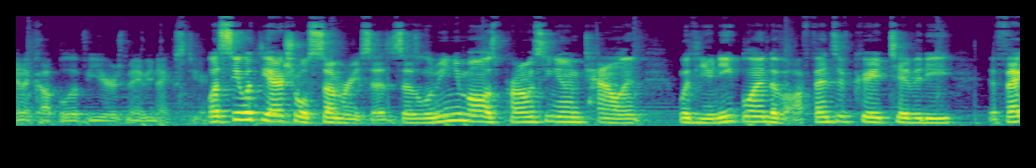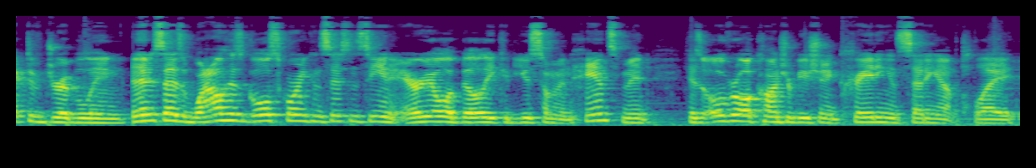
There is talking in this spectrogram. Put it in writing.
in a couple of years, maybe next year. Let's see what the actual summary says. It says Lamine Yamal is promising young talent with a unique blend of offensive creativity, effective dribbling. And then it says, while his goal scoring consistency and aerial ability could use some enhancement, his overall contribution in creating and setting up play,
